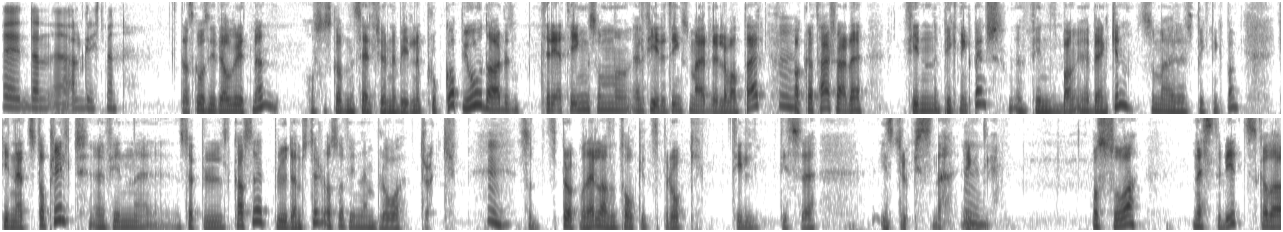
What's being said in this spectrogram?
eh, den algoritmen? Det skal man si til algoritmen, og så skal den selvkjørende bilen plukke opp. Jo, da er det tre ting som, eller fire ting som er relevant her. Akkurat her så er det Finn piknikbench, finn benken, som er piknikbank. Finn et stoppskilt, finn søppelkasse, blue dumpster, og så finn en blå truck. Mm. Så språkmodellen har altså tolket språk til disse instruksene, egentlig. Og så, neste bit, skal da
